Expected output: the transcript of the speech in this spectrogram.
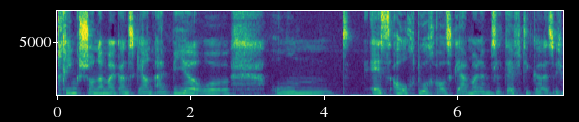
trinke schon einmal ganz gern ein Bier äh, und esse auch durchaus gern mal ein bisschen deftiger. Also ich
